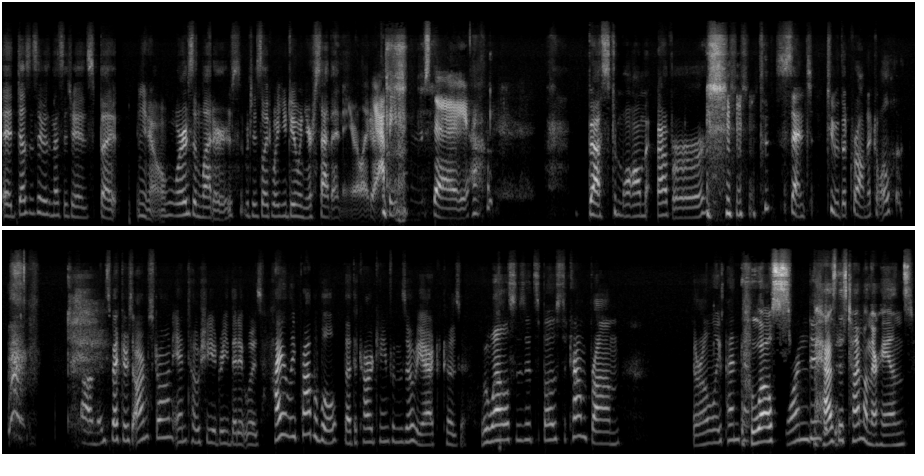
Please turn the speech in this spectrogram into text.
It doesn't say what the message is, but, you know, words and letters, which is like what you do when you're seven and you're like, Happy Mother's Day. Best mom ever. Sent to the Chronicle. um, Inspectors Armstrong and Toschi agreed that it was highly probable that the card came from the Zodiac, because who else is it supposed to come from? They're only pen. Who else One dude has this time on their hands?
